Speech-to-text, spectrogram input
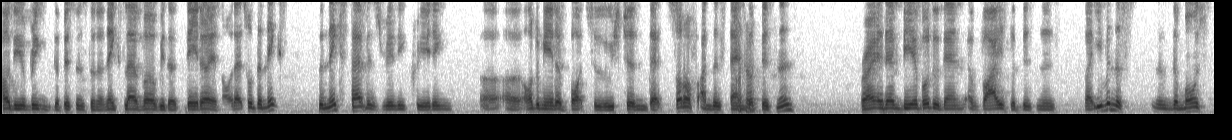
how do you bring the business to the next level with the data and all that so the next the next step is really creating a, a automated bot solution that sort of understands okay. the business right? And then be able to then advise the business, like even the the most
